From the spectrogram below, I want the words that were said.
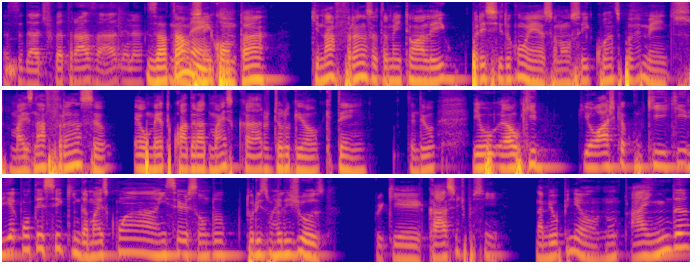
A cidade fica atrasada, né? Não, Exatamente. sem contar que na França também tem uma lei parecida com essa. Eu não sei quantos pavimentos, mas na França é o metro quadrado mais caro de aluguel que tem, entendeu? Eu, é o que eu acho que, que, que iria acontecer aqui, ainda mais com a inserção do turismo religioso. Porque Cássio, tipo assim, na minha opinião, não- ainda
